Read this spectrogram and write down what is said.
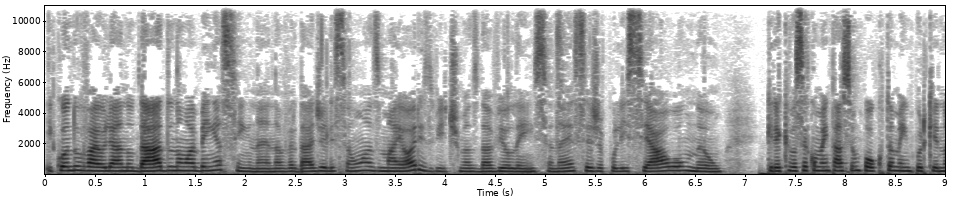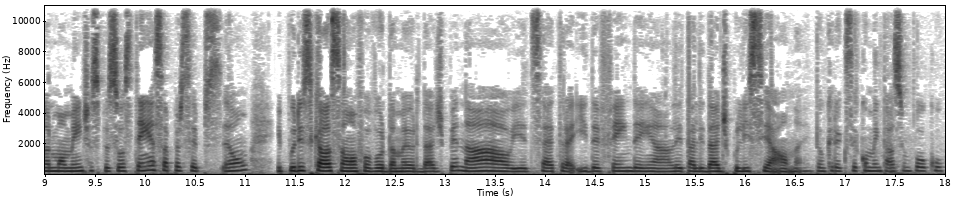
E quando vai olhar no dado, não é bem assim, né? Na verdade, eles são as maiores vítimas da violência, né? Seja policial ou não. Queria que você comentasse um pouco também, porque normalmente as pessoas têm essa percepção e por isso que elas são a favor da maioridade penal e etc. e defendem a letalidade policial, né? Então queria que você comentasse um pouco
